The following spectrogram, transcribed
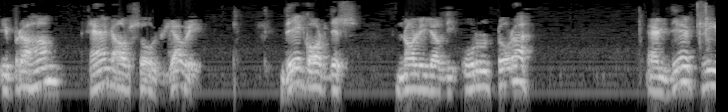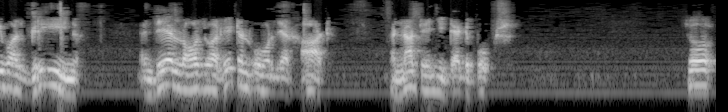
Abraham and also Yahweh. They got this knowledge of the oral Torah, and their tree was green, and their laws were written over their heart, and not the dead books. So,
